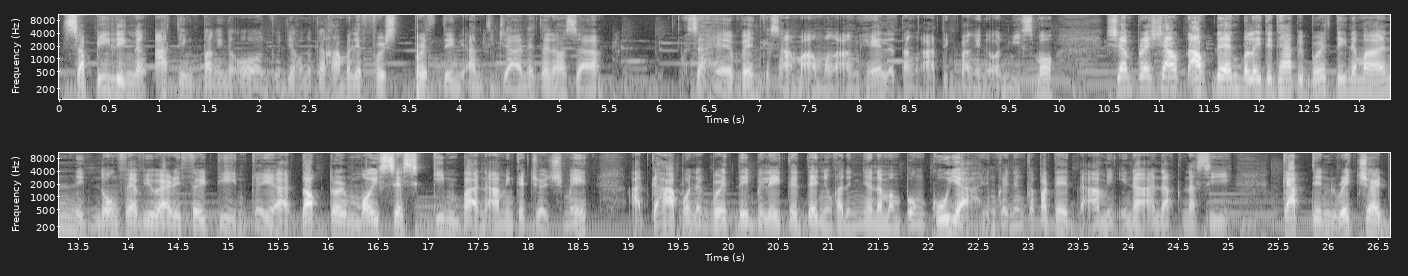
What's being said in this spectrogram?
sa piling ng ating Panginoon. Kung di ako nagkakamali, first birthday ni Auntie Janet ano, sa sa heaven kasama ang mga anghel at ang ating Panginoon mismo. Siyempre, shout out din, belated happy birthday naman noong February 13 kaya Dr. Moises Kimba na aming ka-churchmate at kahapon nag-birthday, belated din yung kanya naman pong kuya, yung kanyang kapatid na aming inaanak na si Captain Richard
